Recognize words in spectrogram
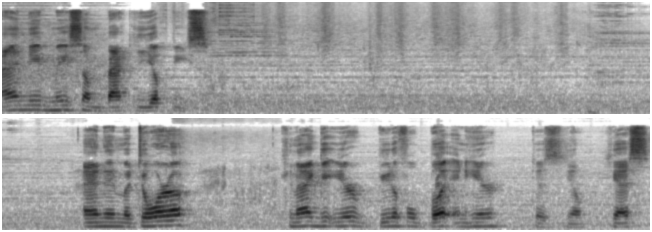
I need me some back yuppies. And then Madora, can I get your beautiful butt in here? Because, you know, yes.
